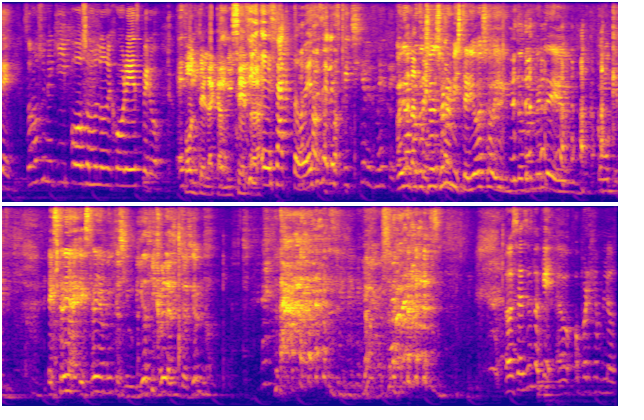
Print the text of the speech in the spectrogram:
de somos un equipo, somos los mejores, pero... es- Ponte la eh, camiseta. Sí, exacto, ese es el speech que les mete. Oigan, producción, suena misterioso y totalmente como que extraña, extrañamente simbiótico la situación, ¿no? O sea, eso es lo que, o, o, por ejemplo,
